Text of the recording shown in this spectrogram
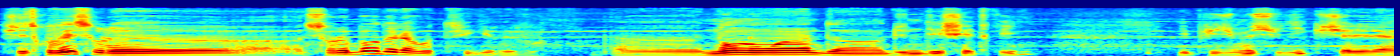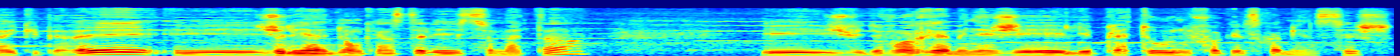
Je l'ai trouvée sur le, sur le bord de la route, figurez-vous. Euh, non loin d'une déchetterie. Et puis je me suis dit que j'allais la récupérer et je l'ai donc installée ce matin. Et je vais devoir réaménager les plateaux une fois qu'elle sera bien sèche.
